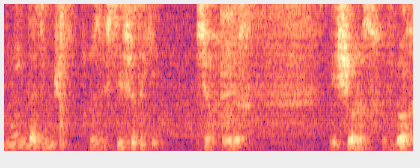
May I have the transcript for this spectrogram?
Можно дать ему чуть развести все-таки. Все, выдох. Еще раз вдох.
